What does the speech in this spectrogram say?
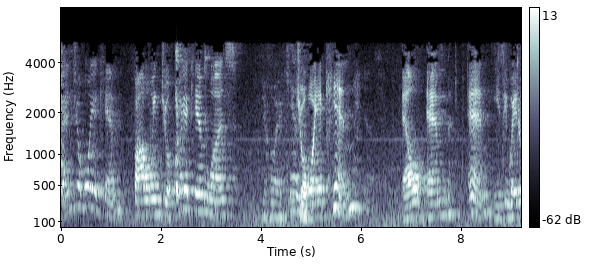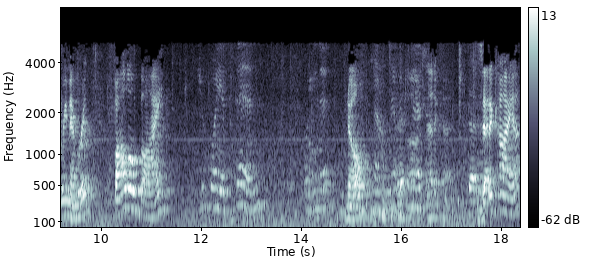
Then Jehoiakim, following Jehoiakim was Jehoiakim, Yes. L M N, easy way to remember it, followed by, Jehoiachin, wasn't it? no, uh, Zedekiah Zedekiah,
